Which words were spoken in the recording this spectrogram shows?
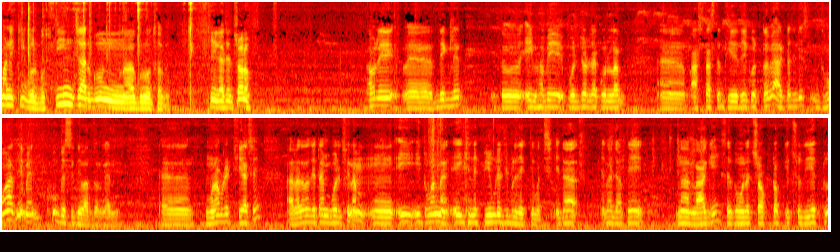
মানে কি বলব? তিন, চার গুণ গ্রোথ হবে। ঠিক আছে, চলো। তাহলে দেখলেন, তো এইভাবে পরিচর্যা করলাম। আস্তে আস্তে ধীরে ধীরে করতে হবে। আরেকটা জিনিস, ধোঁয়া দেবেন খুব বেশি দেওয়ার দরকার নেই। মোটামুটি ঠিক আছে। আর দাদা যেটা আমি বলছিলাম এই এই তোমার না, এইখানে পিঁপড়ে টিপড়ে দেখতে পাচ্ছি। এটা এটা যাতে না লাগে, সেরকম হলে চক টক কিছু দিয়ে একটু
